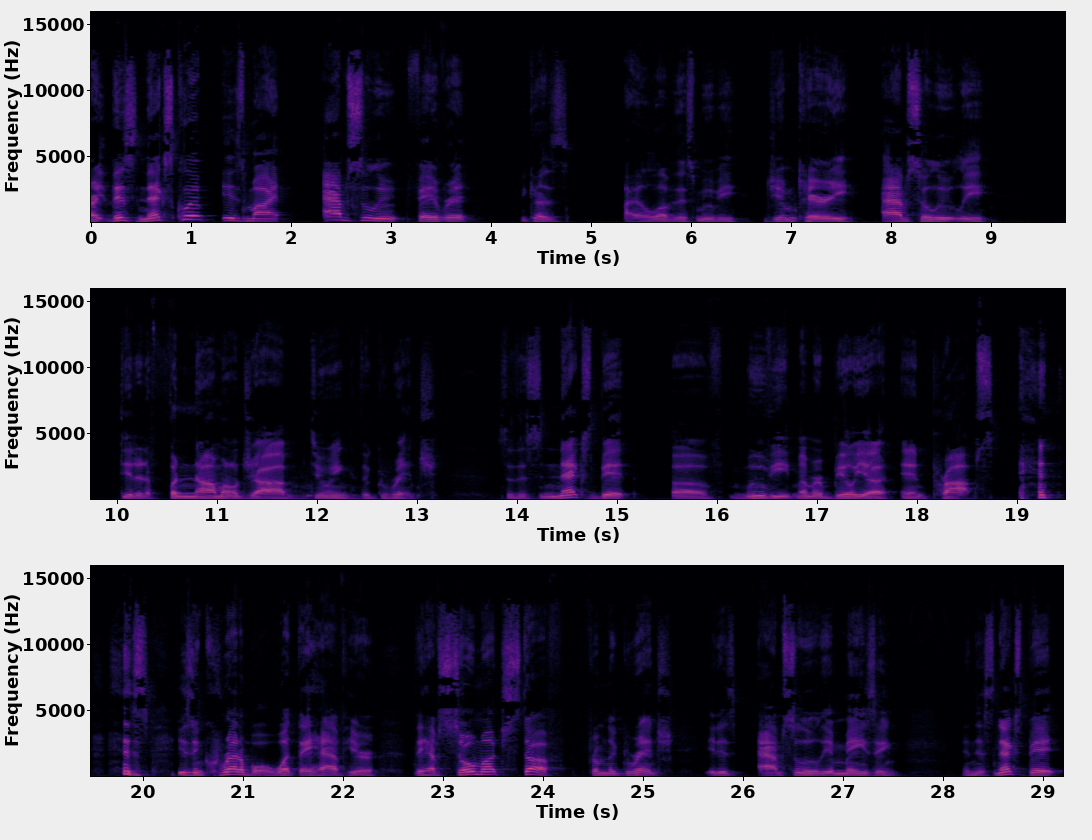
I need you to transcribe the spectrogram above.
Right, this next clip is my absolute favorite because I love this movie. Jim Carrey absolutely did a phenomenal job doing The Grinch. So this next bit of movie memorabilia and props is is incredible what they have here. They have so much stuff from The Grinch. It is absolutely amazing. And this next bit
